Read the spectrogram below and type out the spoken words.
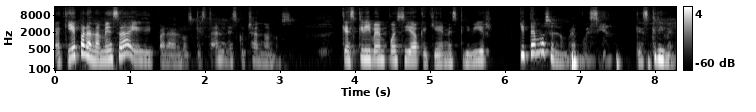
aquí para la mesa y para los que están escuchándonos, que escriben poesía o que quieren escribir, quitemos el nombre poesía, que escriben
